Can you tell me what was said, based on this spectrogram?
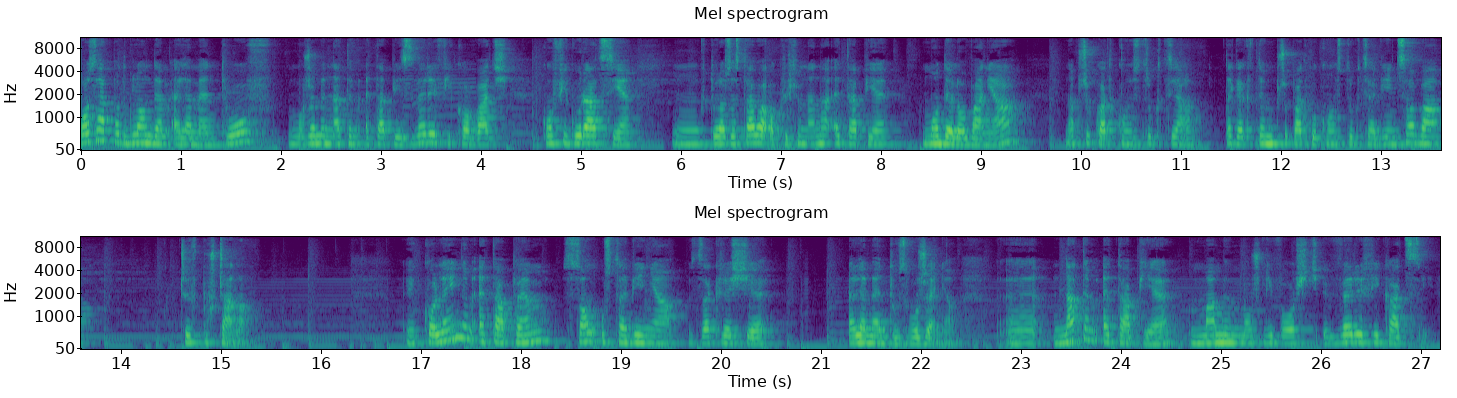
Poza podglądem elementów możemy na tym etapie zweryfikować konfigurację, mm, która została określona na etapie modelowania, na przykład konstrukcja, tak jak w tym przypadku konstrukcja wieńcowa czy wpuszczana. Kolejnym etapem są ustawienia w zakresie elementów złożenia. Na tym etapie mamy możliwość weryfikacji Y,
